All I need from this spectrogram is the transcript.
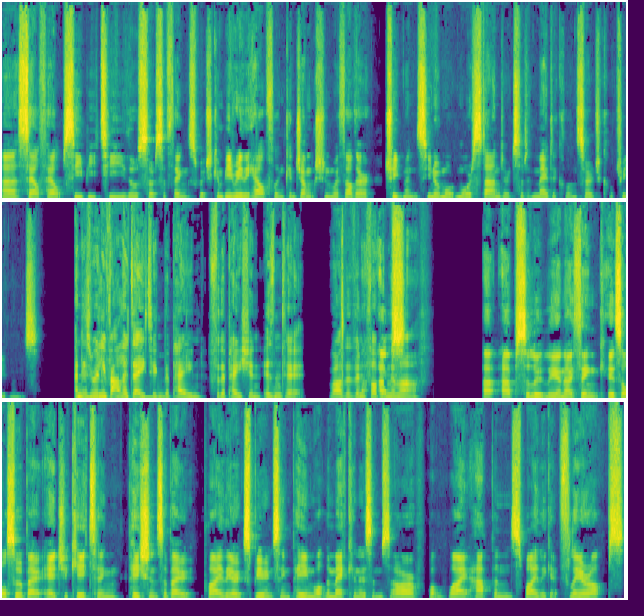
uh, self help, CBT, those sorts of things, which can be really helpful in conjunction with other treatments. You know, more more standard sort of medical and surgical treatments. And it's really validating mm. the pain for the patient, isn't it? Rather than fobbing Abs- them off. Uh, absolutely. And I think it's also about educating patients about why they're experiencing pain, what the mechanisms are, what, why it happens, why they get flare ups,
